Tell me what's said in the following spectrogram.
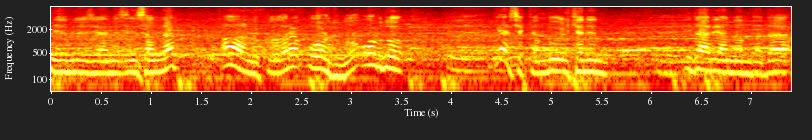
diyebileceğimiz insanlar ağırlıklı olarak ordulu. Ordu e, gerçekten bu ülkenin e, idari anlamda da,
